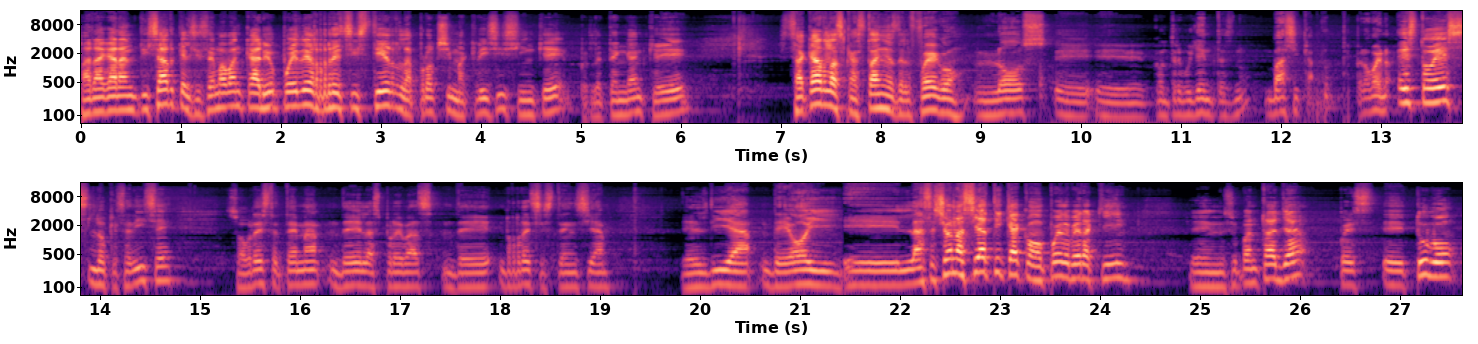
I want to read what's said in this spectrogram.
para garantizar que el sistema bancario puede resistir la próxima crisis sin que pues, le tengan que sacar las castañas del fuego los eh, eh, contribuyentes. Básicamente. Pero bueno, esto es lo que se dice sobre este tema de las pruebas de resistencia el día de hoy. Eh, la sesión asiática, como puede ver aquí en su pantalla, pues tuvo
